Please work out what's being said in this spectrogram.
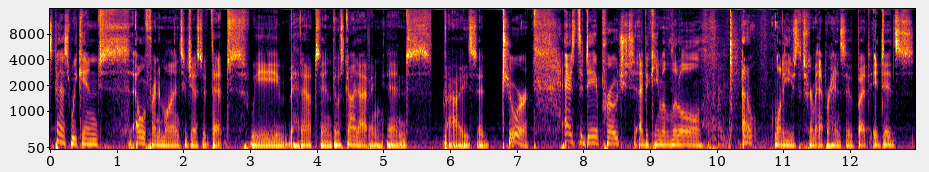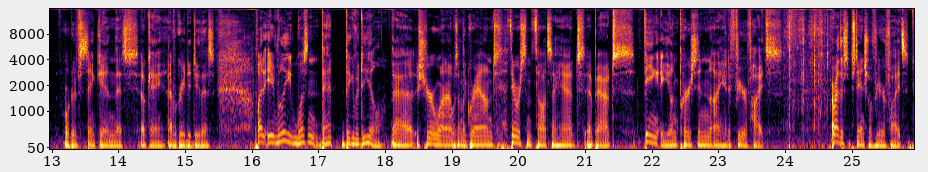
this past weekend, a friend of mine suggested that we head out and go skydiving, and I said, sure. As the day approached, I became a little, I don't want to use the term apprehensive, but it did sort of sink in that, okay, I've agreed to do this. But it really wasn't that big of a deal. Uh, sure, when I was on the ground, there were some thoughts I had about being a young person, I had a fear of heights a rather substantial fear of heights.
